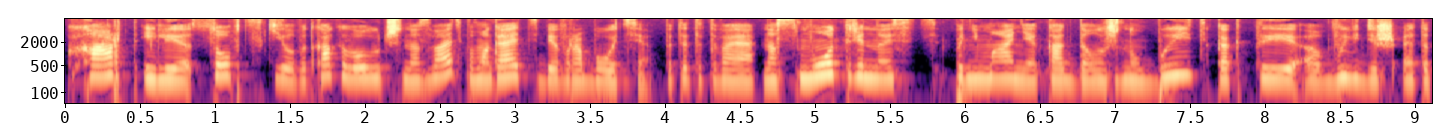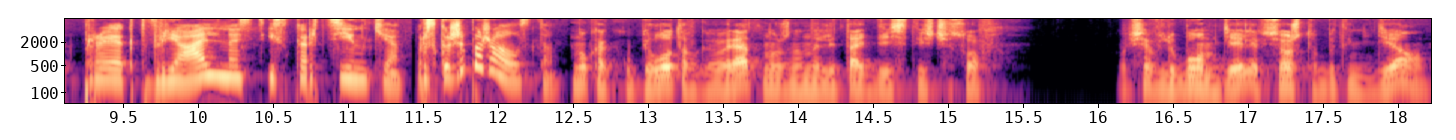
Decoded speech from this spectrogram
хард или софт-скилл, вот как его лучше назвать, помогает тебе в работе? Вот это твоя насмотренность, понимание, как должно быть, как ты э, выведешь этот проект в реальность из картины, картинки. Расскажи, пожалуйста. Ну, как у пилотов говорят, нужно налетать 10 тысяч часов. Вообще в любом деле, все, что бы ты ни делал,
